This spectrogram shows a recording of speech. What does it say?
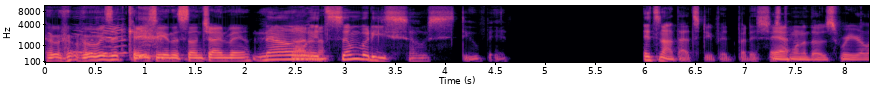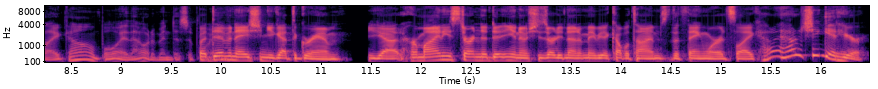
who, who is it? KC and the Sunshine Band? No, don't know. it's somebody so stupid. It's not that stupid, but it's just Yeah. one of those where you're like, oh boy, that would have been disappointing. But divination, you got the Graham. You got Hermione's starting to do. You know, she's already done it maybe a couple times. The thing where it's like, how, how did she get here?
